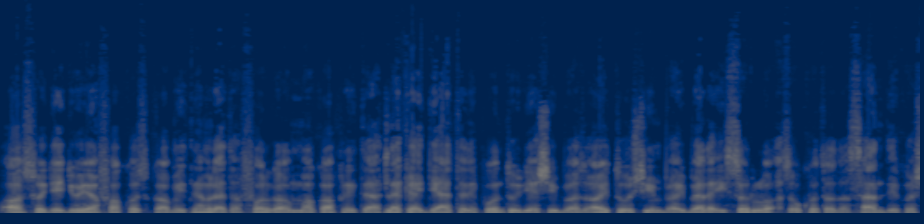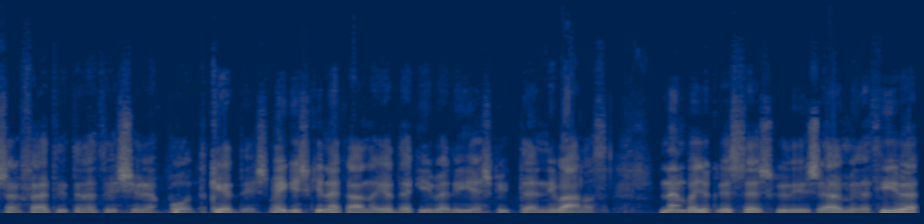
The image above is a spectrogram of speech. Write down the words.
az, hogy egy olyan fakocka, amit nem lehet a forgalommal kapni, tehát le kell gyártani, pont úgy esik be az ajtósimbe, hogy bele is szorul, az okot ad a szándékosság feltételezésére. Pont. Kérdés. Mégis kinek állna érdekében ilyesmit tenni? Válasz. Nem vagyok összeesküvés elmélet híve,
